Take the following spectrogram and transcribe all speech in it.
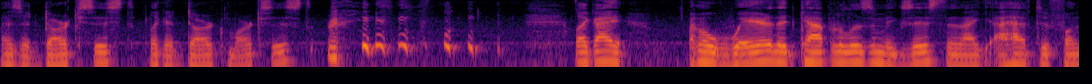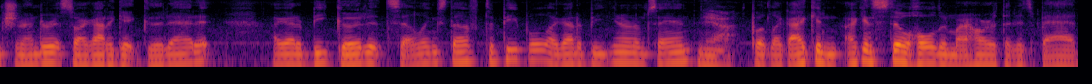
as a darkist, like a dark Marxist. like I I'm aware that capitalism exists and I, I have to function under it, so I got to get good at it. I got to be good at selling stuff to people. I got to be, you know what I'm saying? Yeah. But like I can I can still hold in my heart that it's bad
